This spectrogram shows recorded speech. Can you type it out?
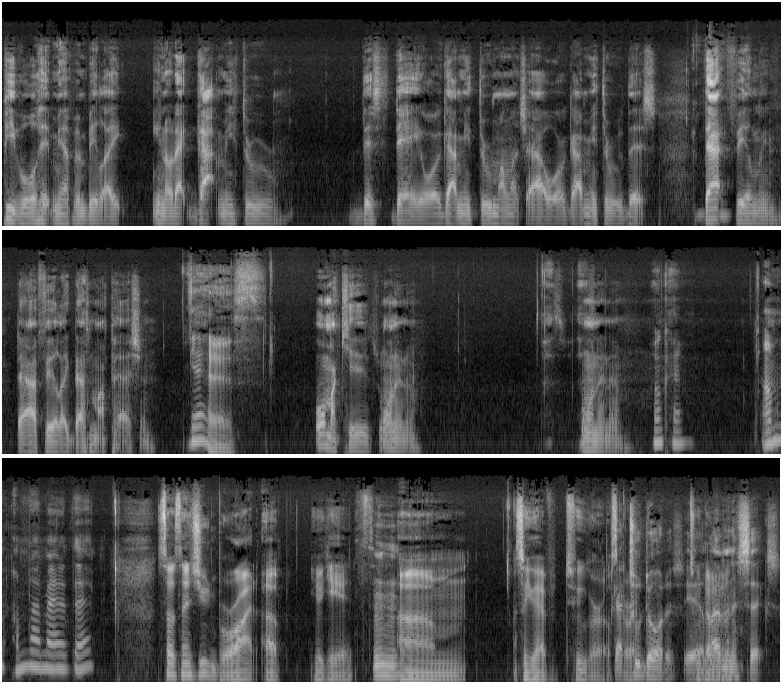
People will hit me up and be like, you know, that got me through this day or it got me through my lunch hour or got me through this. That feeling that I feel like that's my passion. Yes. Or my kids, one of them. One of them. Okay. I'm I'm not mad at that. So since you brought up your kids, um, so you have two girls. Mm-hmm. Got two daughters. Yeah, Two eleven daughters. and six.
